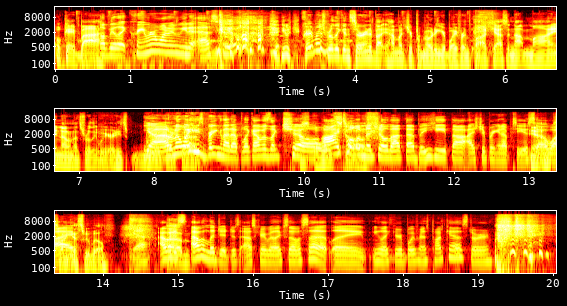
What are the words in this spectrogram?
Okay, bye. I'll be like, "Kramer wanted me to ask you." Kramer's really concerned about how much you're promoting your boyfriend's podcast and not mine. I don't know. It's really weird. He's weird yeah, I don't like know why he's bringing that up. Like, I was like, "Chill." I told him to chill about that, but he thought I should bring it up to you. Yeah, so why? I guess we will. Yeah, I would. Um, just, I would legit just ask her, be like, "So what's up? Like, you like your boyfriend's podcast, or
